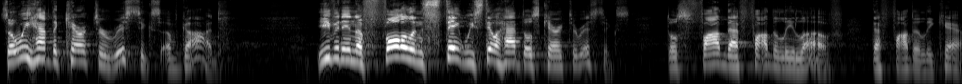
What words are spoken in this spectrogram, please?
So we have the characteristics of God. Even in a fallen state, we still have those characteristics, those that fatherly love, that fatherly care.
